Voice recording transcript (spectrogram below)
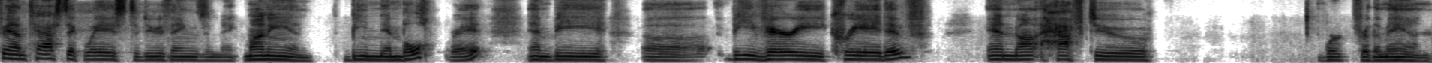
fantastic ways to do things and make money and be nimble, right? And be uh, be very creative and not have to work for the man,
